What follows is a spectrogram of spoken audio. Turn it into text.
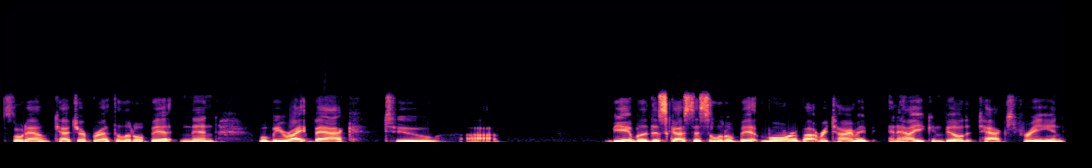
slow down, catch our breath a little bit, and then we'll be right back to uh, be able to discuss this a little bit more about retirement and how you can build it tax free and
